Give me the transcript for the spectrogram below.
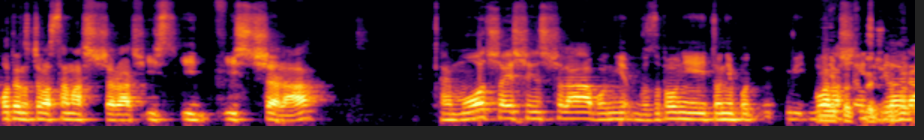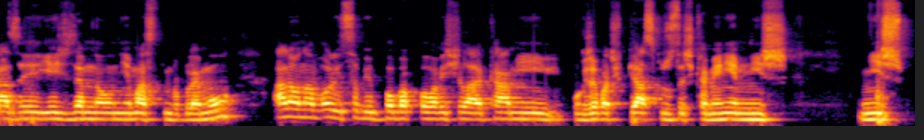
Potem zaczęła sama strzelać i, i, i strzela. Młodsza jeszcze nie strzelała, bo, nie, bo zupełnie jej to nie. Była nie na szczęście wiele razy jeść ze mną, nie ma z tym problemu, ale ona woli sobie pobawić się lalkami, pogrzebać w piasku, rzucać kamieniem, niż, niż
